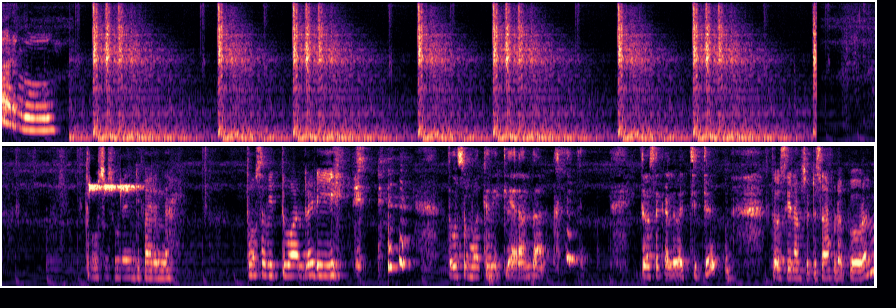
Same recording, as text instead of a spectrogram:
பாருங்க. தோசை சுட இங்கே பாருங்க. தோசை வித்துவான் ரெடி தோசை மாக்க வைக்கிறாரான் தான் தோசை கல் வச்சுட்டு தோசையெல்லாம் சுட்டு சாப்பிட போகிறோம்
